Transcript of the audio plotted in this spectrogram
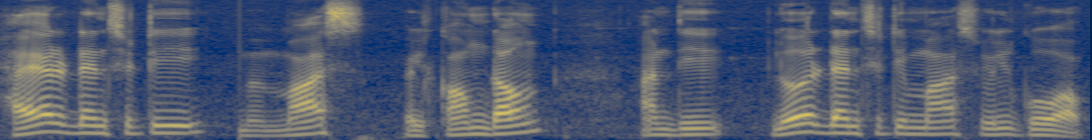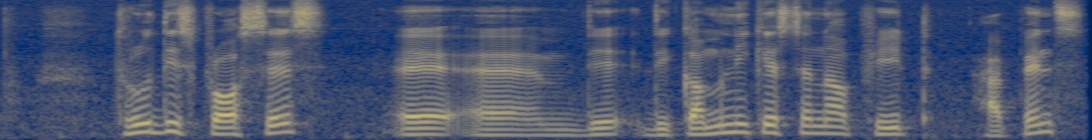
higher density mass will come down and the lower density mass will go up. Through this process uh, um, the, the communication of heat happens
